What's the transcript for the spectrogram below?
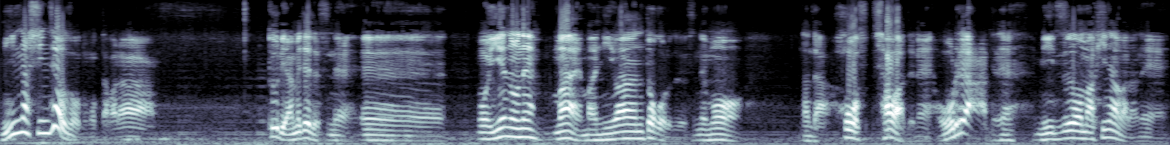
みんな死んじゃうぞと思ったから、プールやめてですね、えー、もう家のね、前、まあ庭のところでですね、もう、なんだ、ホース、シャワーでね、おらーってね、水をまきながらね、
